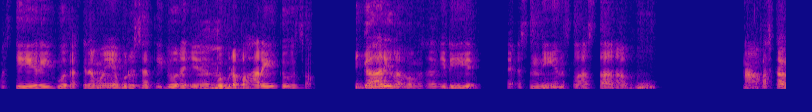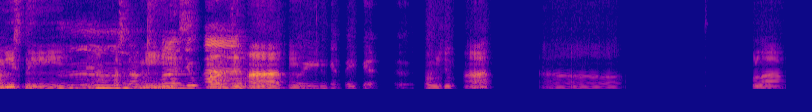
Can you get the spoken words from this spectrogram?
masih ribut akhirnya mah ya berusaha tidur aja Hmm. beberapa hari itu So, tiga hari lah kalau misalnya jadi kayak Senin Selasa Rabu. Nah pas Kamis nih ya, pas Hmm. Kamis Malam Jumat. malam Jumat nih. Oh, ingat malam Jumat eh, pulang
